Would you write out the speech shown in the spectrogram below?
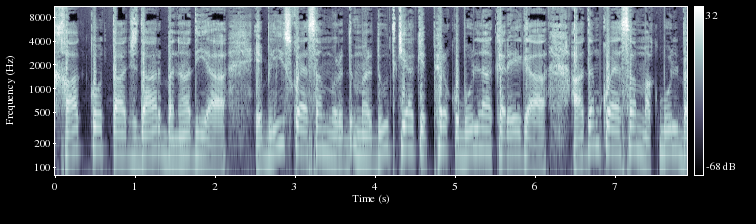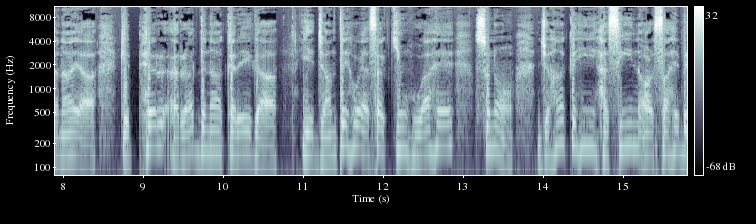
خاک کو تاجدار بنا دیا۔ ابلیس کو ایسا مردود کیا کہ پھر قبول نہ کرے گا۔ آدم کو ایسا مقبول بنایا کہ پھر رد نہ کرے گا۔ یہ جانتے ہو ایسا کیوں ہوا ہے؟ سنو، جہاں کہیں حسین اور صاحب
